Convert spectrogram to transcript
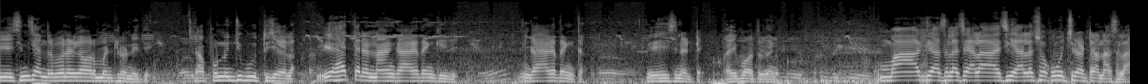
చేసింది చంద్రబాబు నాయుడు గవర్నమెంట్లోనే ఇది. అప్పటి నుంచి పూర్తి చేయాలి. వేసేస్తారండి నాకు ఆగదు ఇది. ఇంకా ఆగదు ఇంకా. వేసేసినట్టే అయిపోతుంది ఇంకా. మాకు అసలు చాలా చాలా సుఖం వచ్చినట్టు అన్న అసలు.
